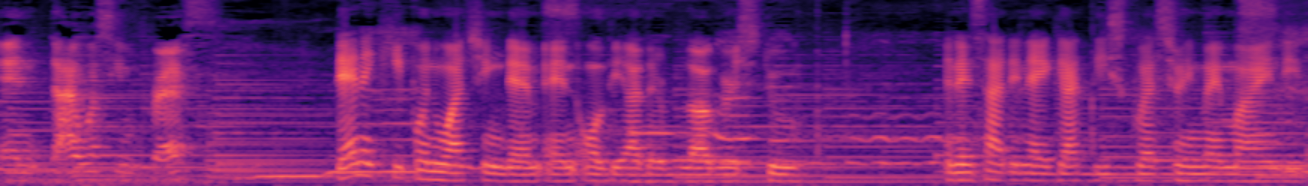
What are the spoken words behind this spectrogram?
and I was impressed. Then I keep on watching them and all the other vloggers too. And then suddenly I got this question in my mind if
